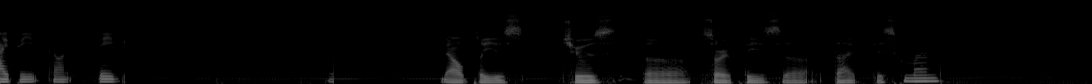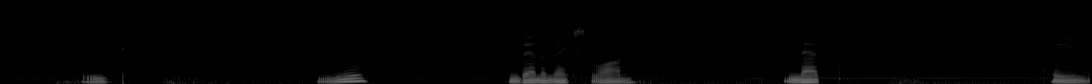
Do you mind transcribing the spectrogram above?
IP config. Now please choose uh, sorry please uh, type this command. Fig new. And then the next one. Net queen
